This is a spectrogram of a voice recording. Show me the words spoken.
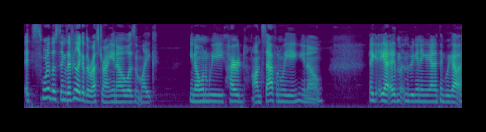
it's one of those things I feel like at the restaurant, you know, it wasn't like you know, when we hired on staff when we, you know, like, yeah, in the beginning again, I think we got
